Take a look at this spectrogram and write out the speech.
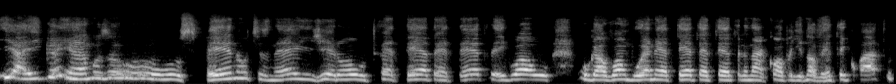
E aí ganhamos os pênaltis, né? E gerou o é tetra, é tetra, igual o, o Galvão Bueno é tetra, é tetra na Copa de 94.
